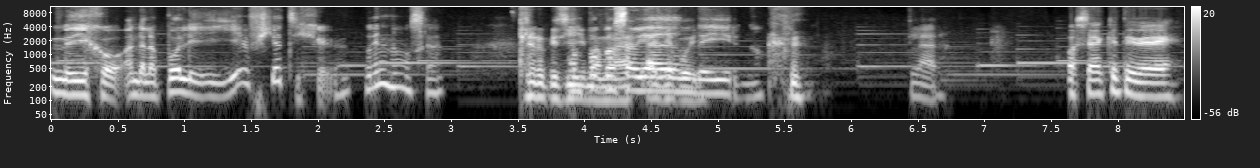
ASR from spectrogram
me dijo, anda a la poli, y yo yo dije, bueno, o sea, Claro que sí, tampoco mamá, sabía de voy. dónde ir, ¿no? claro. O sea, que te diré.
